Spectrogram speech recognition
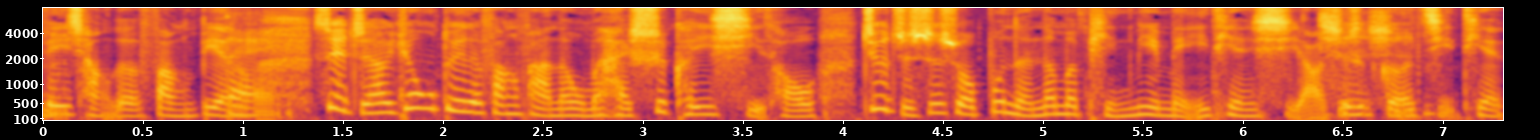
非常的方便。所以只要用对的方法呢，我们还是可以洗头，就只是说不能那么频密，每一天洗啊，就是隔几天。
